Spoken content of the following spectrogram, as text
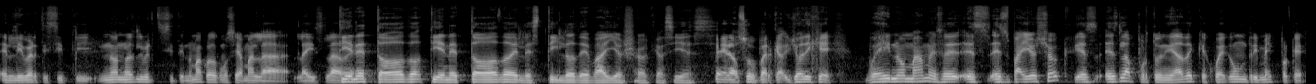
en Liberty City. No, no es Liberty City, no me acuerdo cómo se llama la, isla. Tiene todo, tiene todo el estilo de Bioshock, así es. Pero súper. Yo dije, güey, no mames, es, es Bioshock, es, es, la oportunidad de que juegue un remake, porque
